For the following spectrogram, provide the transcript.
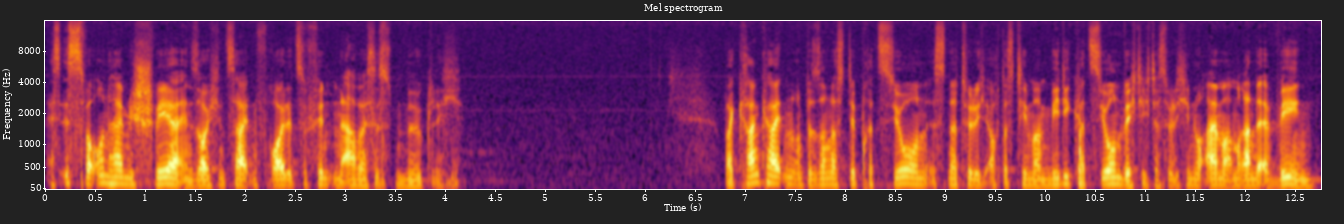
Es ist zwar unheimlich schwer, in solchen Zeiten Freude zu finden, aber es ist möglich. Bei Krankheiten und besonders Depressionen ist natürlich auch das Thema Medikation wichtig. Das will ich hier nur einmal am Rande erwähnen.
